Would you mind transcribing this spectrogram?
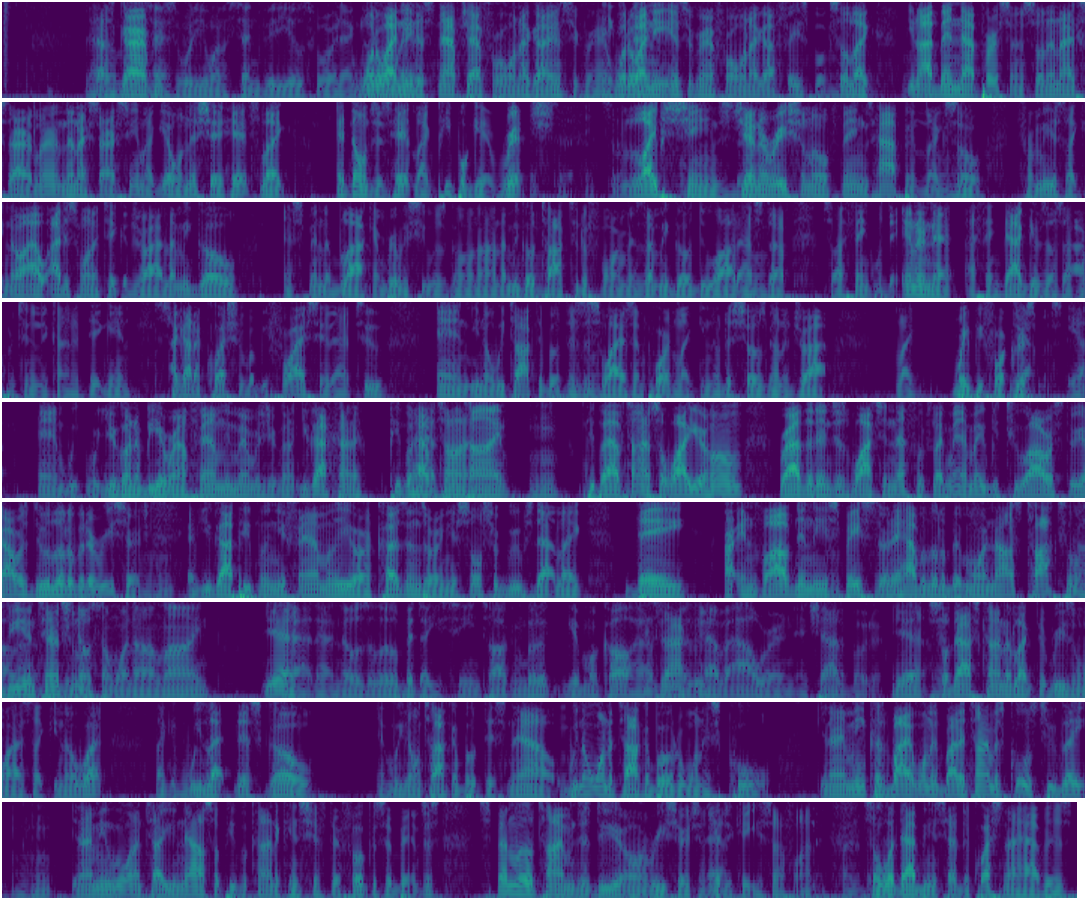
That That's garbage. What do you want to send videos for? That what do I need a Snapchat for when I got Instagram? What do I need Instagram for when I got Facebook? So Mhm. like, you know, I've been that person. So then I started learning. Then I started seeing like, yo, when this shit hits, like, it don't just hit. Like, people get rich. It's a, it's a, Life's change. Generational things happen. Like, Mhm. so for me, it's like, you know, I, I just want to take a drive. Let me go and spin the block and really see what's going on. Let me go Mhm. talk to the foremen. Let me go do all that Mhm. stuff. So I think with the internet, I think that gives us an opportunity to kind of dig in. I got a question, but before I say that too, and you know, we talked about this. This is Mhm. why it's important. Like, you know, this show's gonna drop like right before Christmas, Yep. And we, you're gonna be around family members. You're gonna, you got kind of people You have, some time. time. hmm People have time. So while you're home, rather than just watching Netflix, like man, maybe two hours, three hours, do a little bit of research. Mm-hmm. If you got people in your family or cousins or in your social groups that like they are involved in these Mhm. spaces or they have a little bit more knowledge, talk to them. Be You intentional. know someone online yeah. that, that knows a little bit that you've seen talking about it. Give them a call. Ask Exactly. them to have an hour and, and chat about it. Yeah. So that's kind of like the reason why it's like, you know what? Like if we let this go and we don't talk about this now, we don't Mhm. want to talk about it when it's cool. You know what I mean? Because by when by the time it's cool, it's too late. Mm-hmm. You know what I mean? We want to tell you now so people kind of can shift their focus a bit and just spend a little time and just do your own research and Yeah. educate yourself on it. So with that being said, the question I have is,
